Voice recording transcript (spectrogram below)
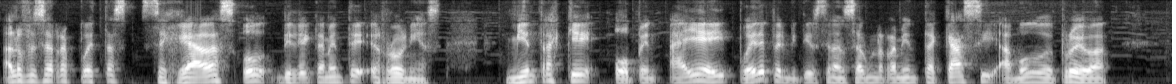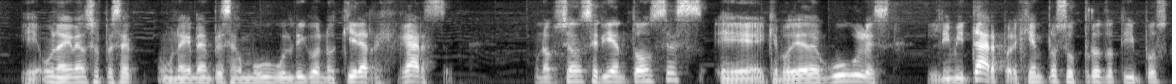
al ofrecer respuestas sesgadas o directamente erróneas, mientras que OpenIA puede permitirse lanzar una herramienta casi a modo de prueba. Eh, una, gran sorpresa, una gran empresa como Google, digo, no quiere arriesgarse. Una opción sería entonces, eh, que podría dar Google, es limitar, por ejemplo, sus prototipos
